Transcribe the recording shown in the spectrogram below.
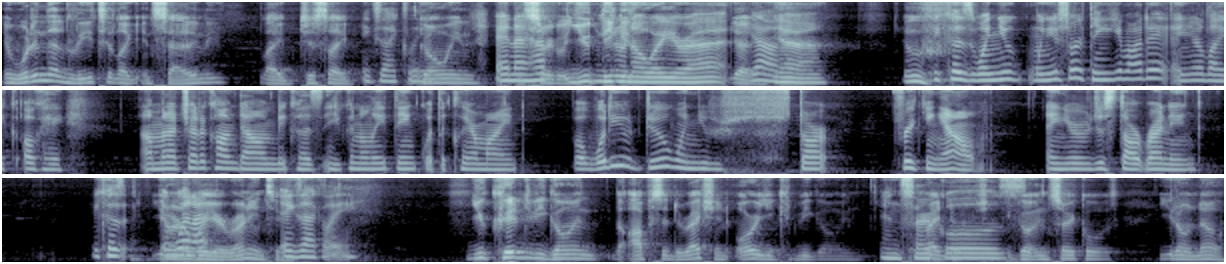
And wouldn't that lead to like insanity? Like just like Exactly. going And in I have circle. You you think don't it's, know where you're at. yeah. yeah. Yeah. Oof. because when you when you start thinking about it and you're like okay i'm gonna try to calm down because you can only think with a clear mind but what do you do when you start freaking out and you just start running because You don't know where I- you're running to. exactly You could be going the opposite direction, or you could be going In the right circles. You go in circles. You don't know.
